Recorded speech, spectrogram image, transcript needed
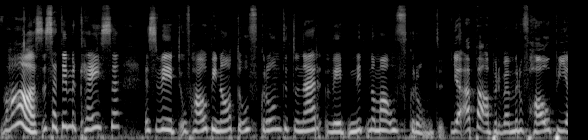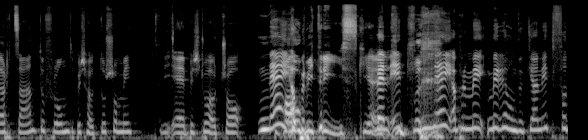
Was? Es hat immer geheißen, es wird auf halbe Noten aufgerundet und er wird nicht nochmal aufgerundet. Ja, eben, aber wenn wir auf halbe Jahrzehnte aufrunden, bist, halt du schon mit, äh, bist du halt schon Nein, aber. halbe 30. Wenn ich, nein, aber wir, wir runden ja nicht von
